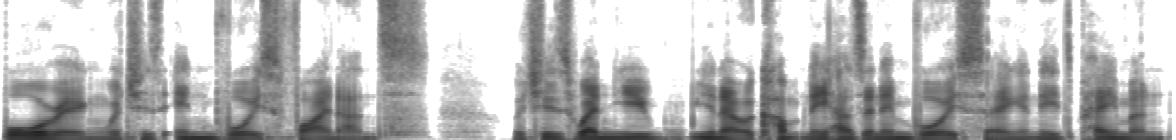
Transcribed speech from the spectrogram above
boring, which is invoice finance, which is when you you know a company has an invoice saying it needs payment.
